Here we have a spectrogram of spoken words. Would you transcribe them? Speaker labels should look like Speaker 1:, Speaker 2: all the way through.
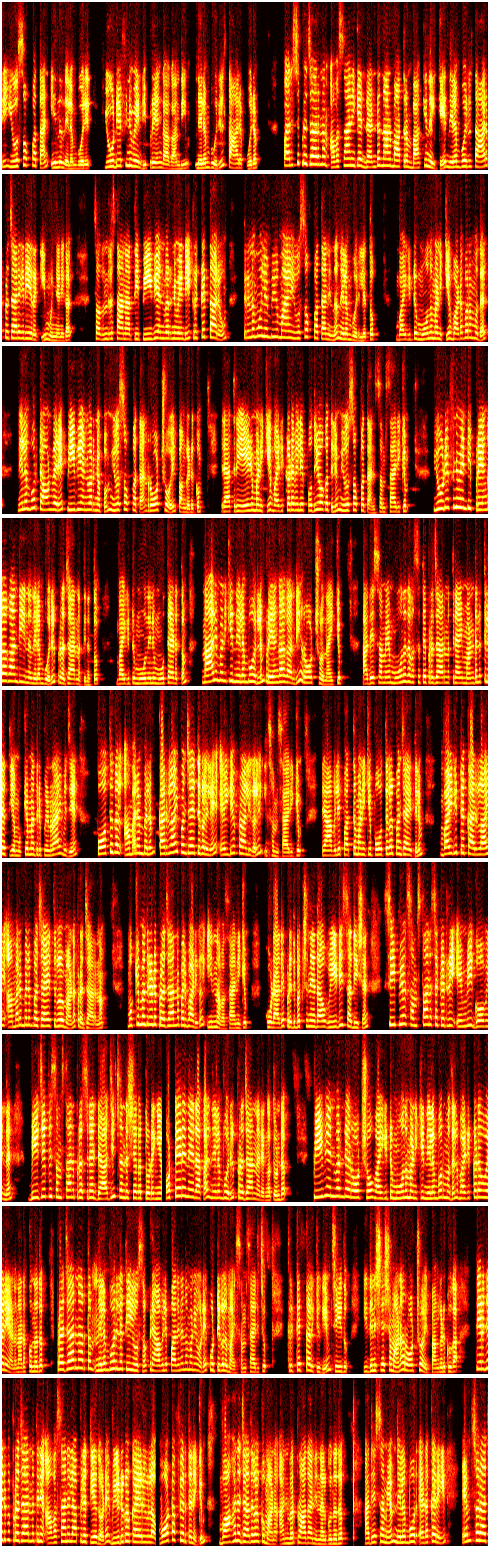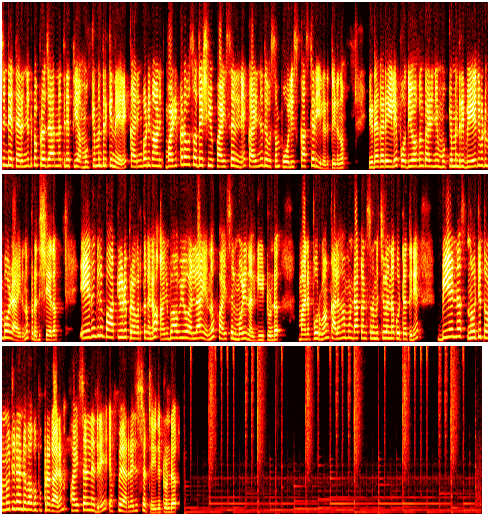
Speaker 1: വേണ്ടി യൂസഫ് പത്താൻ ഇന്ന് നിലമ്പൂരിൽ. യു ഡി എഫിനു വേണ്ടി പ്രിയങ്ക ഗാന്ധിയും നിലമ്പൂരിൽ താരപൂരം. പരസ്യപ്രചാരണം അവസാനിക്കാൻ രണ്ട് നാൾ മാത്രം ബാക്കി നിൽക്കെ നിലമ്പൂരിൽ താരപ്രചാരകരെ ഇറക്കി മുന്നണികൾ. സ്വതന്ത്ര സ്ഥാനാർത്ഥി പി വി അൻവറിനു വേണ്ടി ക്രിക്കറ്റ് താരവും തൃണമൂൽ എം പിയുമായ യൂസഫ് പത്താൻ ഇന്ന് നിലമ്പൂരിലെത്തും. വൈകിട്ട് മൂന്ന് മണിക്ക് വടപുറം മുതൽ നിലമ്പൂർ ടൗൺ വരെ പി വി അൻവറിനൊപ്പം യൂസഫ് പത്താൻ റോഡ് ഷോയിൽ പങ്കെടുക്കും. രാത്രി ഏഴ് മണിക്ക് വഴിക്കടവിലെ പൊതുയോഗത്തിലും യൂസഫ് പത്താൻ സംസാരിക്കും. യു ഡി എഫിന് വേണ്ടി പ്രിയങ്ക ഗാന്ധി ഇന്ന് നിലമ്പൂരിൽ പ്രചാരണത്തിനെത്തും. വൈകിട്ട് മൂന്നിന് മൂത്തയിടത്തും നാല് മണിക്ക് നിലമ്പൂരിലും പ്രിയങ്ക ഗാന്ധി റോഡ് ഷോ നയിക്കും. അതേസമയം മൂന്ന് ദിവസത്തെ പ്രചാരണത്തിനായി മണ്ഡലത്തിലെത്തിയ മുഖ്യമന്ത്രി പിണറായി വിജയൻ പോത്തുകൾ അമരമ്പലം കരുളായി പഞ്ചായത്തുകളിലെ എൽ ഡി എഫ് റാലികളിൽ സംസാരിക്കും. രാവിലെ പത്ത് മണിക്ക് പോത്തുകൾ പഞ്ചായത്തിലും വൈകിട്ട് കരുളായി അമരമ്പലം പഞ്ചായത്തിലുമാണ് പ്രചാരണം. മുഖ്യമന്ത്രിയുടെ പ്രചാരണ പരിപാടികൾ ഇന്ന് അവസാനിക്കും. കൂടാതെ പ്രതിപക്ഷ നേതാവ് V D Satheesan C P M സംസ്ഥാന secretary M V Govindan B J P സംസ്ഥാന പ്രസിഡന്റ് രാജീവ് ചന്ദ്രശേഖർ തുടങ്ങിയ ഒട്ടേറെ നേതാക്കൾ നിലമ്പൂരിൽ പ്രചാരണ രംഗത്തുണ്ട്. പി വി അൻവറിന്റെ റോഡ് ഷോ വൈകിട്ട് മൂന്ന് മണിക്ക് നിലമ്പൂർ മുതൽ വഴിക്കടവ് വരെയാണ് നടക്കുന്നത്. പ്രചാരണാർത്ഥം നിലമ്പൂരിലെത്തിയ യൂസഫ് രാവിലെ പതിനൊന്ന് മണിയോടെ കുട്ടികളുമായി സംസാരിച്ചു. ക്രിക്കറ്റ് കളിക്കുകയും ചെയ്തു. ഇതിനുശേഷമാണ് റോഡ് ഷോയിൽ പങ്കെടുക്കുക. തിരഞ്ഞെടുപ്പ് പ്രചാരണത്തിന് അവസാന ലാപ്പിലെത്തിയതോടെ വീടുകൾ കയറിയുള്ള വോട്ട് അഭ്യർത്ഥനയ്ക്കും വാഹന ജാഥകൾക്കുമാണ് അൻവർ പ്രാധാന്യം നൽകുന്നത്. അതേസമയം നിലമ്പൂർ എടക്കരയിൽ എം സ്വരാജിന്റെ തെരഞ്ഞെടുപ്പ് പ്രചാരണത്തിനെത്തിയ മുഖ്യമന്ത്രിക്ക് നേരെ കരിങ്കൊടി കാണി വഴിക്കടവ് സ്വദേശി ഫൈസലിനെ കഴിഞ്ഞ ദിവസം പോലീസ് കസ്റ്റഡിയിലെടുത്തിരുന്നു. ഇടകരയിലെ പൊതുയോഗം കഴിഞ്ഞ് മുഖ്യമന്ത്രി വേദി വിടുമ്പോഴായിരുന്നു പ്രതിഷേധം. ഏതെങ്കിലും പാർട്ടിയുടെ പ്രവർത്തകനോ അനുഭാവിയോ അല്ല എന്ന് ഫൈസൽ മൊഴി നൽകിയിട്ടുണ്ട്. മനഃപൂർവം കലഹമുണ്ടാക്കാൻ ശ്രമിച്ചുവെന്ന കുറ്റത്തിന് ബി എൻ എസ് നൂറ്റി തൊണ്ണൂറ്റി രണ്ട് വകുപ്പ് പ്രകാരം ഫൈസലിനെതിരെ എഫ്ഐആർ രജിസ്റ്റർ ചെയ്തിട്ടുണ്ട്.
